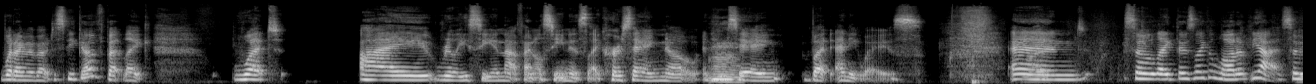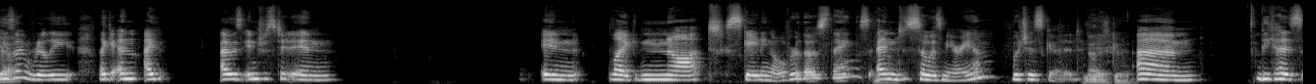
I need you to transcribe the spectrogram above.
what i'm about to speak of but like what i really see in that final scene is like her saying no and him Mm. saying but anyways and so like there's like a lot of yeah so he's Yeah. like really like and i i was interested in in like not skating over those things and so is miriam which is good That is good. um because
